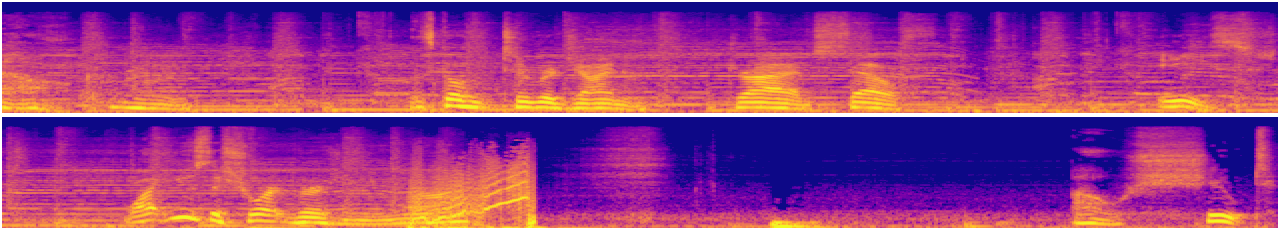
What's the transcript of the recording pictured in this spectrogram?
Oh, come on. Let's go to Regina. Drive south. East. Why use the short version, you? Oh, shoot.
